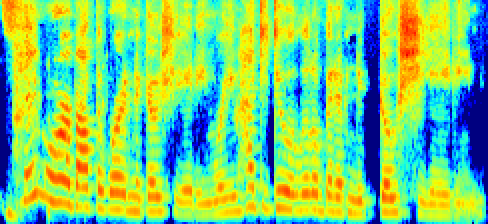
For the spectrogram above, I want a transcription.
Say more about the word negotiating, where you had to do a little bit of negotiating.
